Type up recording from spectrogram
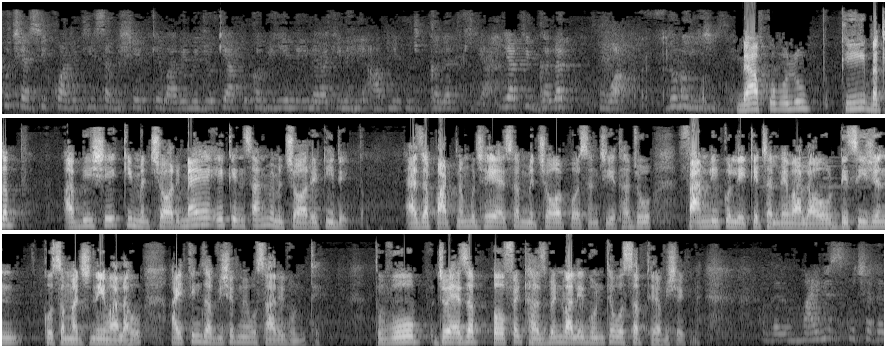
कुछ ऐसी क्वालिटीज अभिषेक के बारे में जो कि आपको कभी ये नहीं लगा कि नहीं आपने कुछ गलत किया या फिर गलत हुआ? दोनों ही चीज़ें मैं आपको बोलूँ कि मतलब अभिषेक की मेच्योरिटी मैं एक इंसान में मेच्योरिटी देखता हूँ। एज अ पार्टनर मुझे ऐसा मेच्योर पर्सन चाहिए था जो फैमिली को लेके चलने वाला हो डिसीज़न को समझने वाला हो। आई थिंक अभिषेक में वो सारे गुण थे। तो वो जो एज अ परफेक्ट हस्बैंड वाले गुण थे वो सब थे अभिषेक में। माइनस कुछ अगर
